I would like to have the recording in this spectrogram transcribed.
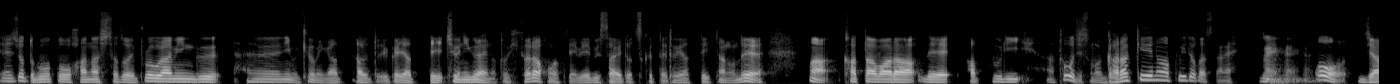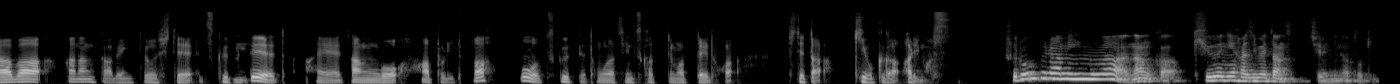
えーちょっと冒頭お話した通り、プログラミングえーにも興味があるというか、やって、中2ぐらいの時から本格的にウェブサイトを作ったりとかやっていたので、まあ、傍らでアプリ、あ当時そのガラケーのアプリとかですかね、はいはいはい。を Java かなんか勉強して作って、えー単語アプリとかを作って友達に使ってもらったりとかしてた記憶があります。プログラミングはなんか急に始めたんですか？中2の時。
